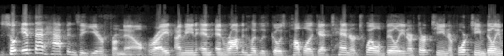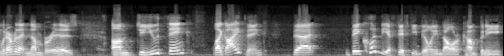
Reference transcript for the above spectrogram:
So if that happens a year from now, right? I mean, and and Robinhood goes public at 10 or 12 billion or 13 or 14 billion, whatever that number is. Um, do you think, like I think, that they could be a 50 billion dollar company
